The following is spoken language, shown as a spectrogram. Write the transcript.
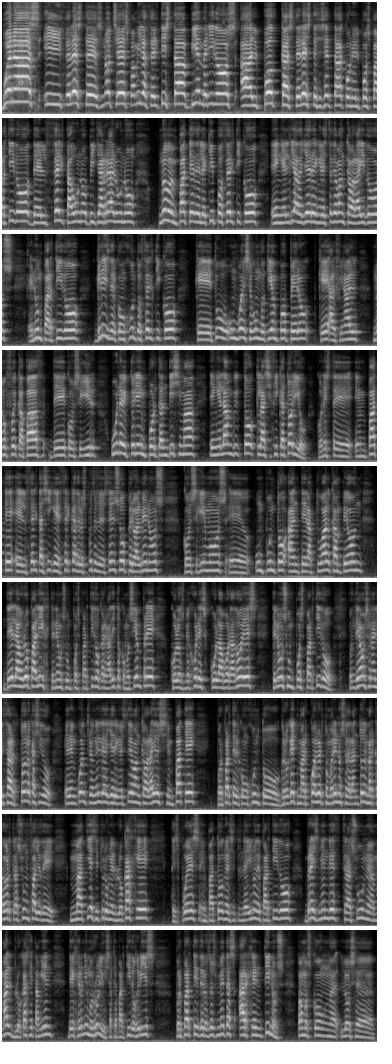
Buenas y celestes noches, familia celtista. Bienvenidos al podcast Celeste 60 con el pospartido del Celta 1, Villarreal 1. Nuevo empate del equipo céltico en el día de ayer en el Estadio Banca Balaidos en un partido gris del conjunto céltico que tuvo un buen segundo tiempo, pero que al final no fue capaz de conseguir una victoria importantísima en el ámbito clasificatorio. Con este empate el Celta sigue cerca de los puestos de descenso, pero al menos conseguimos eh, un punto ante el actual campeón de la Europa League. Tenemos un postpartido cargadito como siempre, con los mejores colaboradores. Tenemos un postpartido donde vamos a analizar todo lo que ha sido el encuentro en el de ayer en el Estadio Banca Balaidos, ese empate por parte del conjunto Groguet marcó Alberto Moreno, se adelantó en el marcador tras un fallo de Matías Dituro en el blocaje. Después empató en el 71 de partido Bryce Méndez tras un mal blocaje también de Jerónimo Rulli. O sea que partido gris por parte de los dos metas argentinos. Vamos con eh, los, eh,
